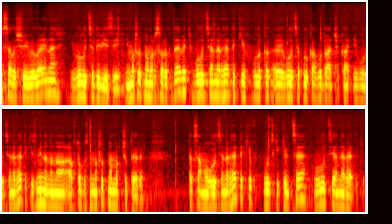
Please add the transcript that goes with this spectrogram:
селище Ювілейне і вулиця Дивізії. І маршрут номер 49, вулиця Енергетиків, вулика- е, вулиця Кулка Гудачика і вулиця Енергетиків змінено на автобусний маршрут номер 4. Так само вулиця Енергетиків, Луцьке кільце, вулиця Енергетиків.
